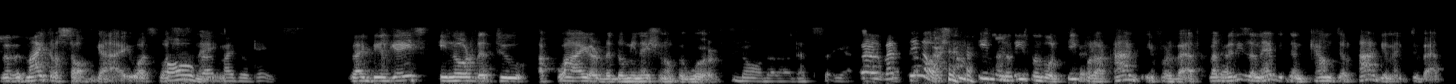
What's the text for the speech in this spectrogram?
the Microsoft guy. What's what's oh, his name? by Bill Gates. Like Bill Gates, in order to acquire the domination of the world. No, no, no, that's uh, yeah. Well, but you know, some even reasonable people are arguing for that. But yeah. there is an evident counter argument to that.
